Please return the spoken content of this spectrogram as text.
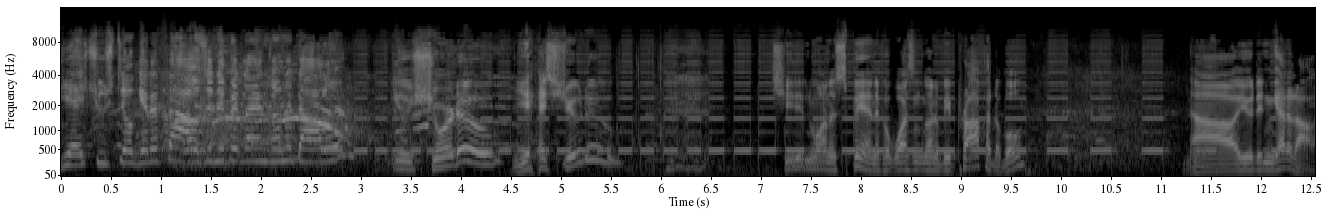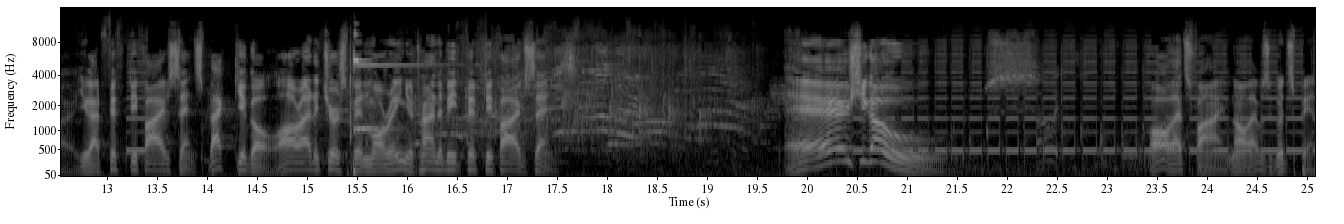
Yes, you still get a thousand if it lands on a dollar. You sure do. Yes, you do. She didn't want to spin if it wasn't going to be profitable. No, you didn't get a dollar. You got 55 cents. Back you go. All right, it's your spin, Maureen. You're trying to beat 55 cents. There she goes. Oh, that's fine. No, that was a good spin.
